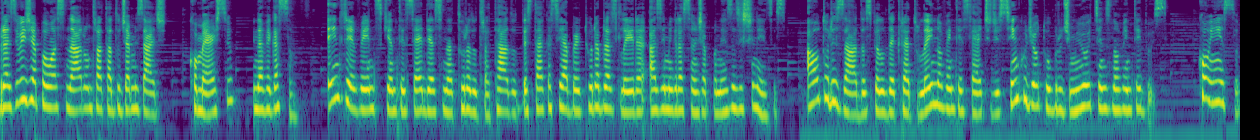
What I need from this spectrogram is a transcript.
Brasil e Japão assinaram um tratado de amizade, comércio e navegação. Entre eventos que antecedem a assinatura do tratado, destaca-se a abertura brasileira às imigrações japonesas e chinesas, autorizadas pelo Decreto-Lei 97 de 5 de outubro de 1892. Com isso,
